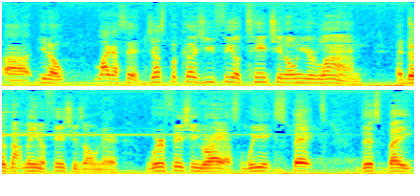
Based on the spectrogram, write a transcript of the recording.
uh, you know, like I said, just because you feel tension on your line that does not mean a fish is on there. We're fishing grass. We expect this bait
